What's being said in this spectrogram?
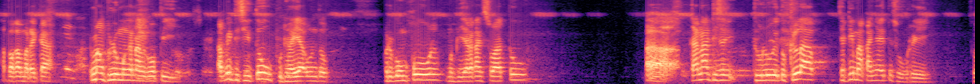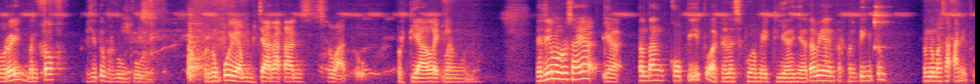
apakah mereka memang belum mengenal kopi. Tapi di situ budaya untuk berkumpul, membicarakan sesuatu. Eh, karena di dulu itu gelap, jadi makanya itu sore. Sore mentok, di situ berkumpul. Berkumpul ya membicarakan sesuatu, berdialek lah ngono. Jadi menurut saya ya tentang kopi itu adalah sebuah medianya, tapi yang terpenting itu menurut masakan itu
